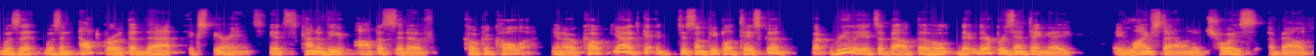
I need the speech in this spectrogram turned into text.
was a, was an outgrowth of that experience it's kind of the opposite of Coca Cola. You know, Coke, yeah, to some people it tastes good, but really it's about the whole, they're, they're presenting a, a lifestyle and a choice about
